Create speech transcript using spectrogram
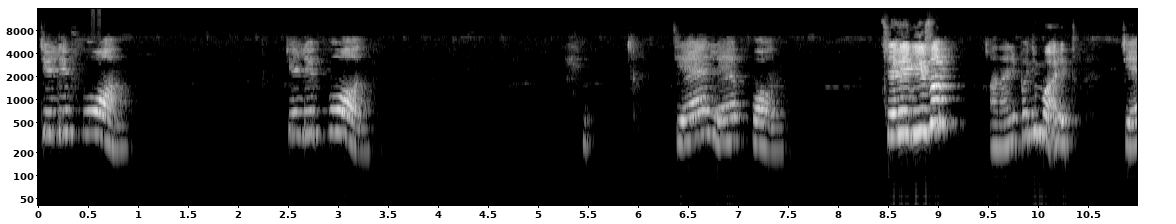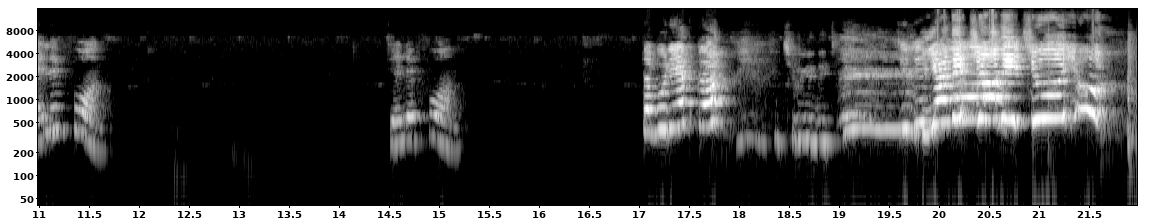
Телефон. Телефон. Телефон. Телевизор? Она не понимает. Телефон. Телефон. Табуретка? Чую, не чую. Телефон. Я нічого не чую!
